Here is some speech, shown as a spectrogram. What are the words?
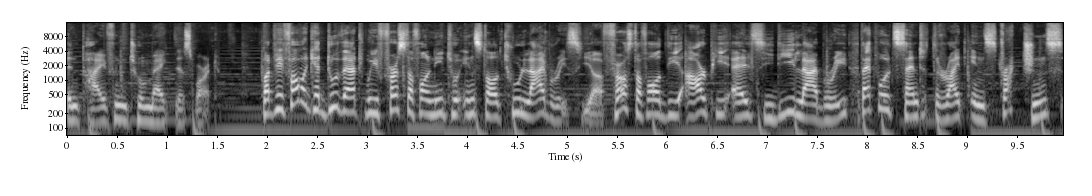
in Python to make this work. But before we can do that, we first of all need to install two libraries here. First of all, the RPLCD library that will send the right instructions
